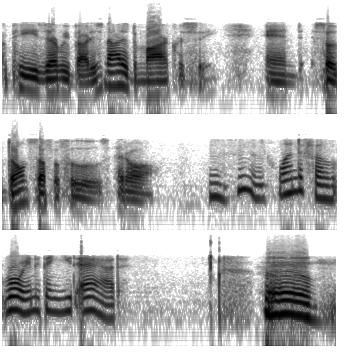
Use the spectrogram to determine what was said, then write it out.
appease everybody. It's not a democracy, and so don't suffer fools at all. Mm-hmm. Wonderful, Roy. Anything you'd add? Um.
